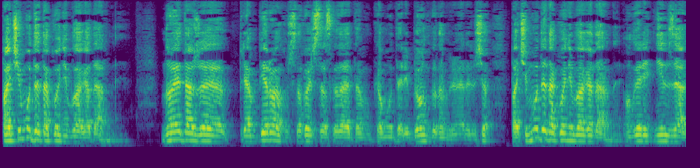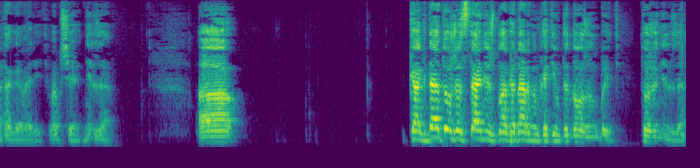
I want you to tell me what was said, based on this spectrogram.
почему ты такой неблагодарный? Но это же прям первое, что хочется сказать там кому-то, ребенку, например, или еще. Почему ты такой неблагодарный? Он говорит, нельзя так говорить, вообще нельзя. А, когда ты уже станешь благодарным, каким ты должен быть, тоже нельзя.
